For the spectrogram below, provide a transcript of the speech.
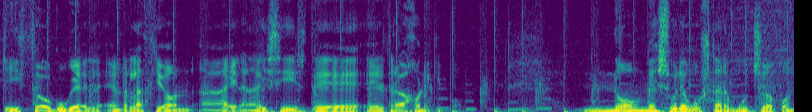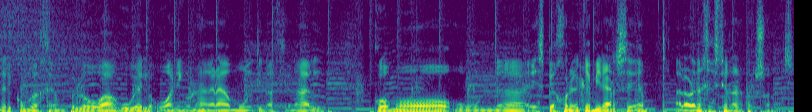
que hizo Google en relación al análisis del trabajo en equipo. No me suele gustar mucho poner como ejemplo a Google o a ninguna gran multinacional como un eh, espejo en el que mirarse a la hora de gestionar personas.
